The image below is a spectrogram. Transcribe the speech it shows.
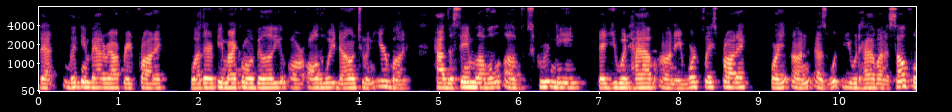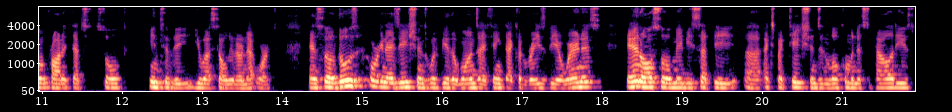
that lithium battery operated product, whether it be micromobility or all the way down to an earbud, have the same level of scrutiny that you would have on a workplace product or on as what you would have on a cell phone product that's sold into the US cellular network. And so those organizations would be the ones I think that could raise the awareness and also maybe set the uh, expectations in local municipalities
